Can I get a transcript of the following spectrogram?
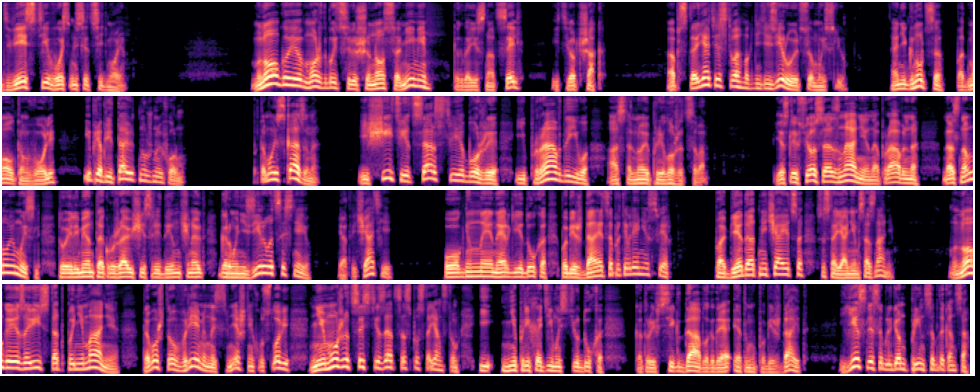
287. Многое может быть совершено самими, когда ясна цель и тверд шаг. Обстоятельства магнетизируются мыслью. Они гнутся под молотом воли и приобретают нужную форму. Потому и сказано «Ищите Царствие Божие и правды Его, а остальное приложится вам». Если все сознание направлено на основную мысль, то элементы окружающей среды начинают гармонизироваться с нею и отвечать ей. Огненная энергия духа побеждает сопротивление сфер. Победа отмечается состоянием сознания. Многое зависит от понимания того, что временность внешних условий не может состязаться с постоянством и неприходимостью духа, который всегда благодаря этому побеждает, если соблюден принцип до конца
